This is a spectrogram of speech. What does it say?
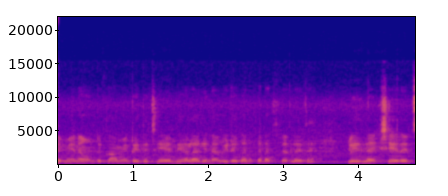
ఏమైనా ఉంటే కామెంట్ అయితే చేయండి. అలాగే నా వీడియో కనుక నచ్చినట్లయితే ప్లీజ్ లైక్ షేర్ అండ్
